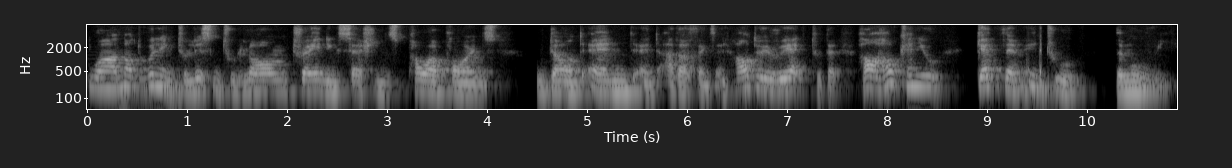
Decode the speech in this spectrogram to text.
who are not willing to listen to long training sessions, PowerPoints, who don't end, and other things. And how do you react to that? How, how can you get them into the movie?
